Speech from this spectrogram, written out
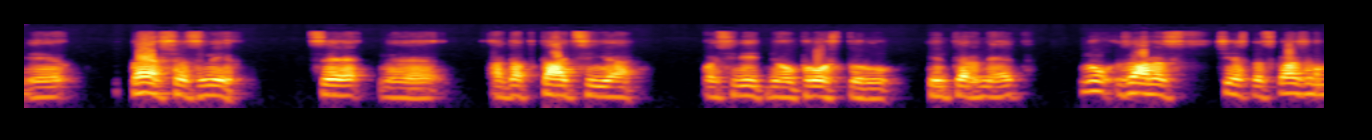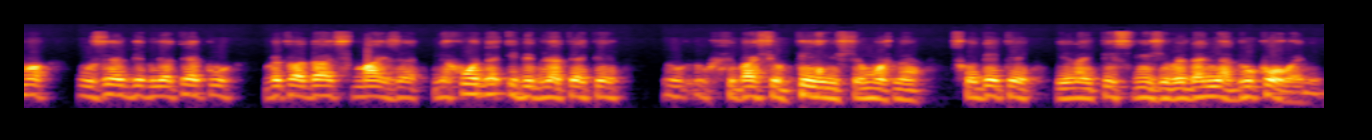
Е, Перша з них це е, адаптація освітнього простору інтернет. Ну, зараз, чесно скажемо, уже в бібліотеку викладач майже не ходить, і бібліотеки, хіба що в Києві ще можна сходити і знайти свіжі видання, друковані.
